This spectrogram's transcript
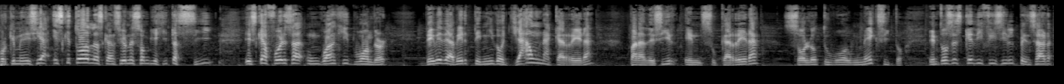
porque me decía, es que todas las canciones son viejitas, sí, es que a fuerza un One Hit Wonder debe de haber tenido ya una carrera para decir en su carrera solo tuvo un éxito. Entonces, qué difícil pensar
